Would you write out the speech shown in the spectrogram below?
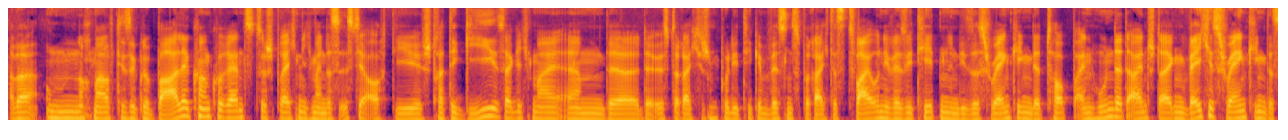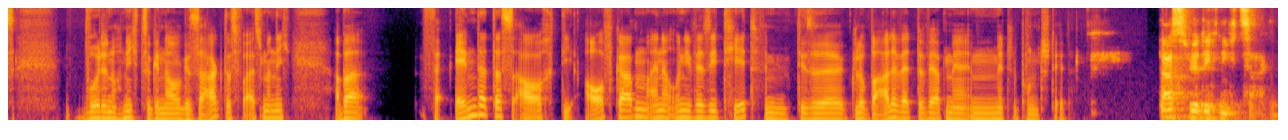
Aber um nochmal auf diese globale Konkurrenz zu sprechen, ich meine, das ist ja auch die Strategie, sage ich mal, ähm, der, der österreichischen Politik im Wissensbereich, dass zwei Universitäten in dieses Ranking der Top 100 einsteigen. Welches Ranking, das wurde noch nicht so genau gesagt, das weiß man nicht. Aber verändert das auch die Aufgaben einer Universität, wenn dieser globale Wettbewerb mehr im Mittelpunkt steht? Das würde ich nicht sagen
